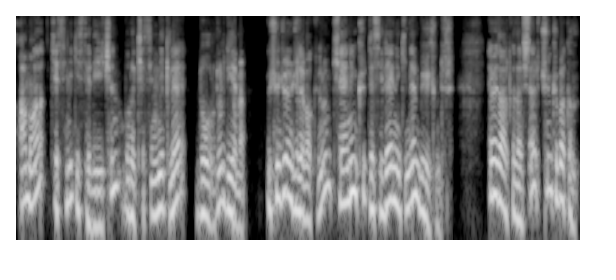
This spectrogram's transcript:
Ama kesinlik istediği için bunu kesinlikle doğrudur diyemem. Üçüncü öncüle bakıyorum. K'nin kütlesi L'ninkinden büyük müdür? Evet arkadaşlar çünkü bakın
